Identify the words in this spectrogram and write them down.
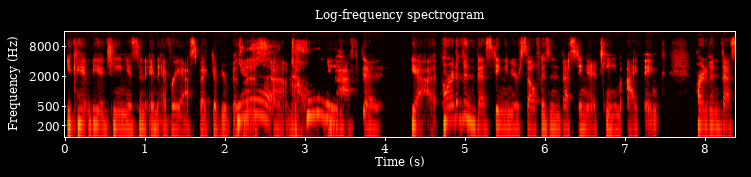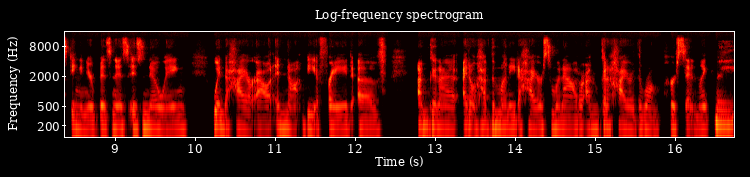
you can't be a genius in, in every aspect of your business. Yeah, um, totally. You have to yeah, part of investing in yourself is investing in a team, I think. Part of investing in your business is knowing when to hire out and not be afraid of I'm going to I don't have the money to hire someone out or I'm going to hire the wrong person. Like right.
